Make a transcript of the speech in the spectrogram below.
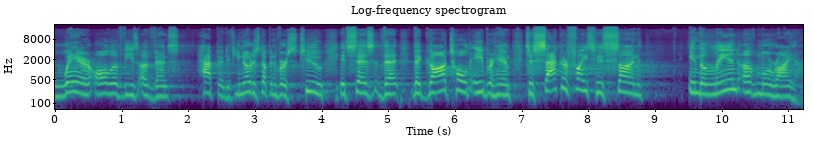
where all of these events happened. If you noticed up in verse 2, it says that, that God told Abraham to sacrifice his son in the land of Moriah.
